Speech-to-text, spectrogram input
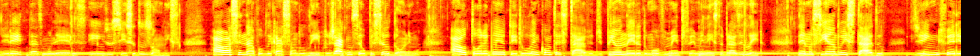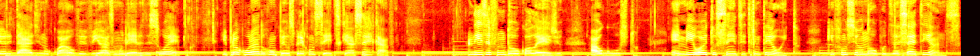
Direito das Mulheres e Injustiça dos Homens. Ao assinar a publicação do livro, já com seu pseudônimo, a autora ganha o título incontestável de pioneira do movimento feminista brasileiro, denunciando o estado de inferioridade no qual viviam as mulheres de sua época e procurando romper os preconceitos que a cercavam. Nise fundou o Colégio Augusto em 1838, que funcionou por 17 anos.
